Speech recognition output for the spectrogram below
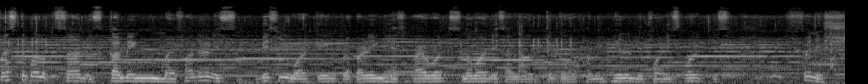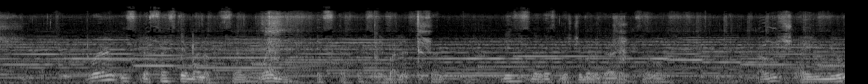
festival of sun is coming. My father is busy working, preparing his fireworks. No one is allowed to go Humming Hill before his work is finished. Where is the festival of sun? When is the festival of sun? This is not a vegetable garden, so I wish I knew.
